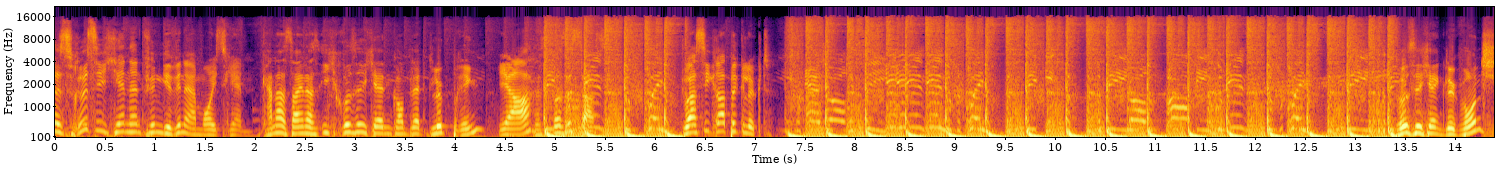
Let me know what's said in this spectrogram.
Dieses Rüsselchen denn für ein Gewinner, Mäuschen? Kann das sein, dass ich Rüsselchen komplett Glück bringe? Ja. Das, was ist das? Du hast sie gerade beglückt. Rüsselchen, Glückwunsch.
